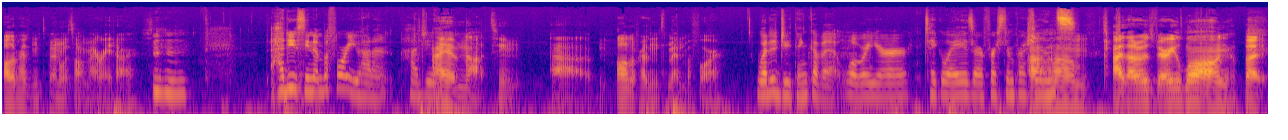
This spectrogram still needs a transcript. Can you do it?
All the President's Men was on my radar. So. Mm-hmm. Had you seen it before? You hadn't, had you? I have not seen uh, All the President's Men before. What did you think of it? What were your takeaways or first impressions? Um, I thought it was very long, but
